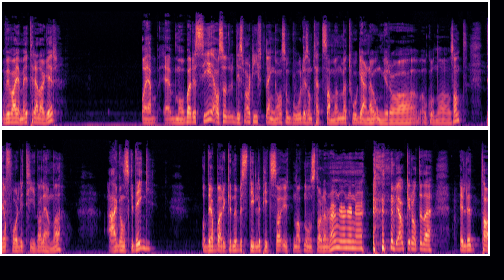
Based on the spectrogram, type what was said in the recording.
Og vi var hjemme i tre dager. Og jeg, jeg må bare si, også de som har vært gift lenge og som bor liksom tett sammen med to gærne unger og, og kone og sånt, det å få litt tid alene er ganske digg. Og det å bare kunne bestille pizza uten at noen står der. Vi har ikke råd til det. eller ta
